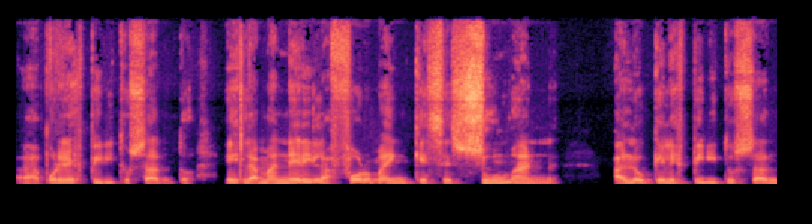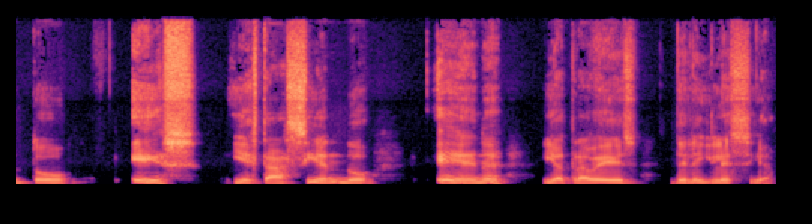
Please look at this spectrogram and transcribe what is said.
ah, por el Espíritu Santo. Es la manera y la forma en que se suman a lo que el Espíritu Santo es y está haciendo en y a través de la iglesia.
